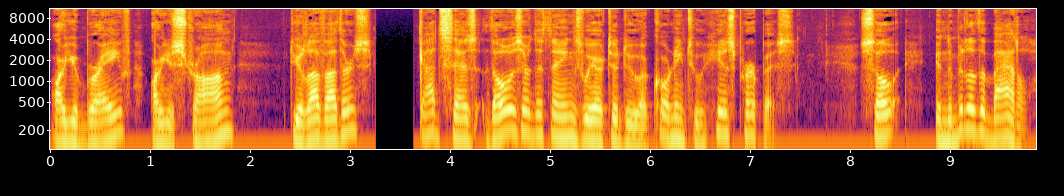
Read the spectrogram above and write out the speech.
Are you brave? Are you strong? Do you love others? God says those are the things we are to do according to His purpose. So, in the middle of the battle,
